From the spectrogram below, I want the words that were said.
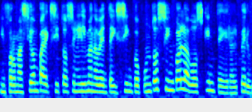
Información para Exitosa en Lima 95.5, la voz que integra el Perú.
